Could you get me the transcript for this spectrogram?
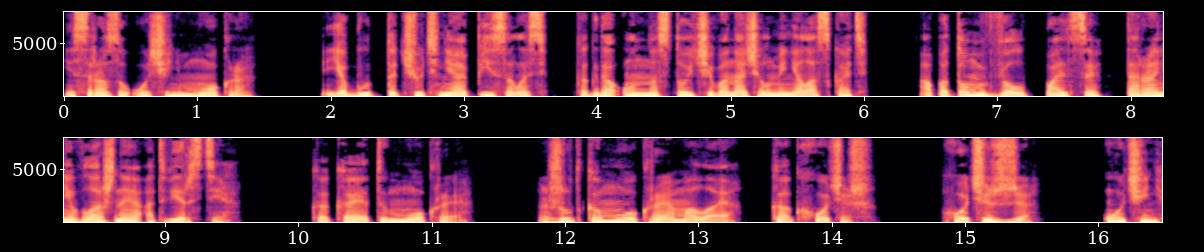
и сразу очень мокро. Я будто чуть не описалась, когда он настойчиво начал меня ласкать, а потом ввел пальцы, тараня влажное отверстие. «Какая ты мокрая. Жутко мокрая, малая. Как хочешь. Хочешь же?» «Очень.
